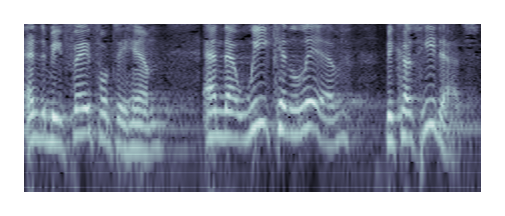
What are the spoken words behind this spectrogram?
and to be faithful to him and that we can live because he does.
